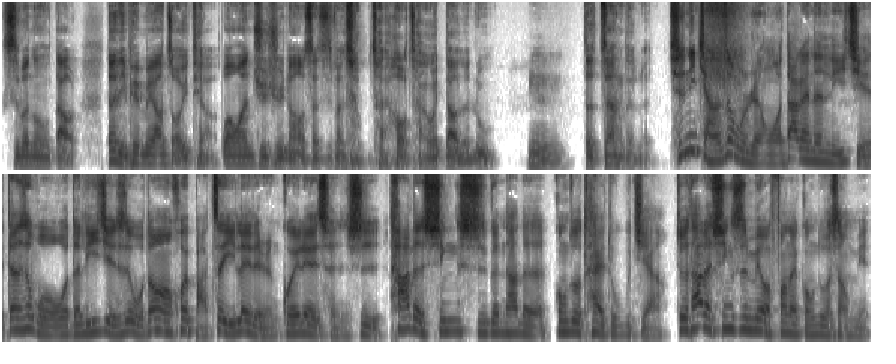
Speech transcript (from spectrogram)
十分钟到了，但你偏偏要走一条弯弯曲曲，然后三十分钟才后才会到的路，嗯。的这样的人，其实你讲的这种人，我大概能理解。但是我我的理解是，我当然会把这一类的人归类成是他的心思跟他的工作态度不佳，就是他的心思没有放在工作上面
